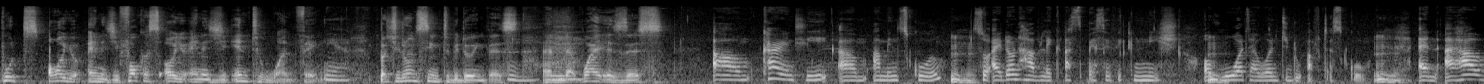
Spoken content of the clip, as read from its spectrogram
put all your energy, focus all your energy into one thing. Yeah. But you don't seem to be doing this. And uh, why is this? Um, currently, um, I'm in school, Mm-hmm. so I don't have like a specific niche of mm -hmm. what I want to do after school. Mm-hmm. And I have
